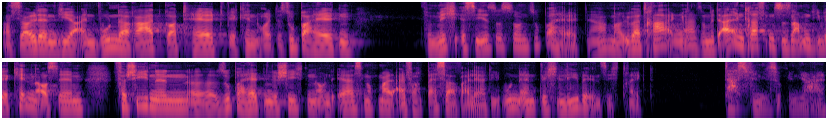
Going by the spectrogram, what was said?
Was soll denn hier ein Wunderrat, Gott hält? Wir kennen heute Superhelden. Für mich ist Jesus so ein Superheld, ja, mal übertragen. Also mit allen Kräften zusammen, die wir kennen aus den verschiedenen äh, Superheldengeschichten. Und er ist nochmal einfach besser, weil er die unendliche Liebe in sich trägt. Das finde ich so genial.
